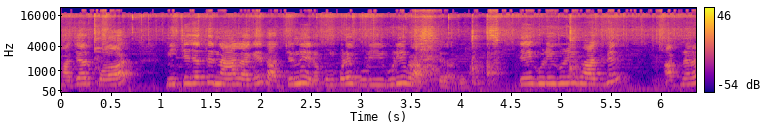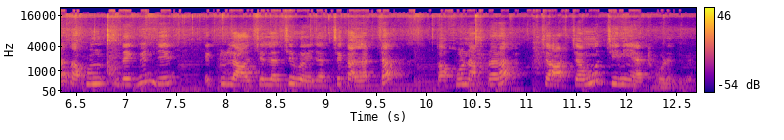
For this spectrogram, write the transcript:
ভাজার পর নিচে যাতে না লাগে, তার জন্য এরকম করে ঘুরিয়ে ঘুরিয়ে ভাজতে হবে। যে ঘুরিয়ে ঘুরিয়ে ভাজবেন, আপনারা তখন দেখবেন যে একটু লালচে লালচে হয়ে যাচ্ছে কালারটা, তখন আপনারা চার চামচ চিনি অ্যাড করে দেবেন।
